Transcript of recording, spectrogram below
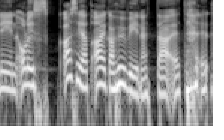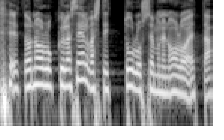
niin olisi asiat aika hyvin, että et, et, et on ollut kyllä selvästi tullut semmoinen olo, että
